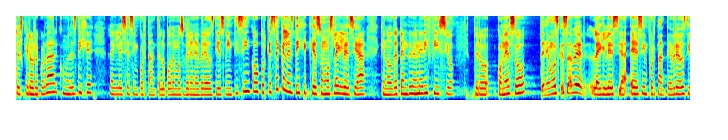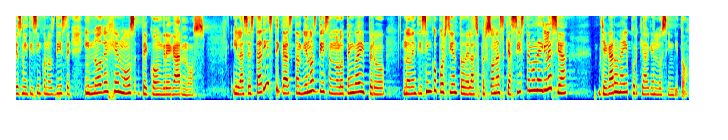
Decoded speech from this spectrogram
Les quiero recordar, como les dije, la iglesia es importante. Lo podemos ver en Hebreos 10:25, porque sé que les dije que somos la iglesia, que no depende de un edificio, pero con eso tenemos que saber, la iglesia es importante. Hebreos 10:25 nos dice, y no dejemos de congregarnos. Y las estadísticas también nos dicen, no lo tengo ahí, pero 95% de las personas que asisten a una iglesia llegaron ahí porque alguien los invitó.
